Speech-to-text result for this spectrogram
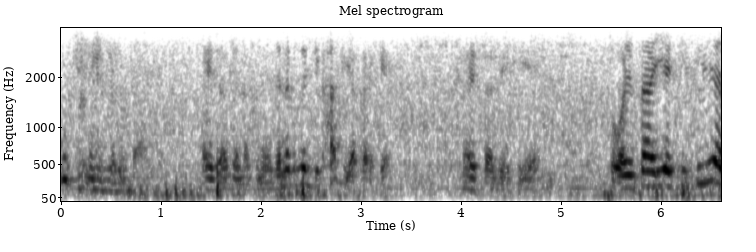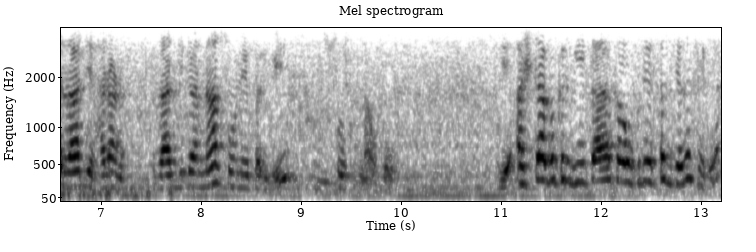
कुछ नहीं चलता ऐसा जनक ने जनक ने दिखा दिया करके ऐसा देखिए। तो ऐसा ये इसलिए राज्य हरण राज्य का नाश होने पर भी सोचना हो। ये अष्टावक्र गीता का उपदेशक जनक है क्या?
